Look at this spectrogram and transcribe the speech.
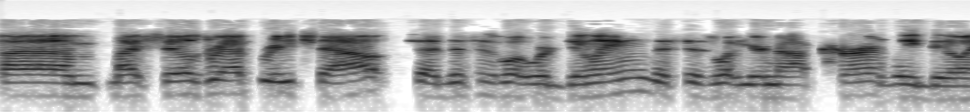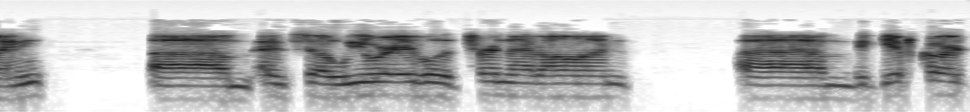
um, my sales rep reached out, said, "This is what we're doing. This is what you're not currently doing," um, and so we were able to turn that on. Um, the gift card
